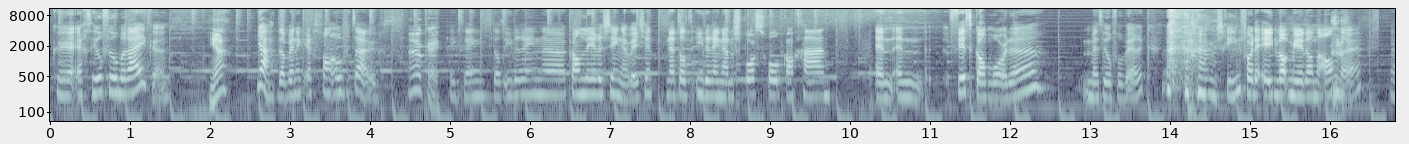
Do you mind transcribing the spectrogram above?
kun je echt heel veel bereiken. Ja? Ja, daar ben ik echt van overtuigd. Ah, Oké. Ik denk dat iedereen eh, kan leren zingen, weet je. Net dat iedereen naar de sportschool kan gaan en, en fit kan worden met heel veel werk. Misschien, voor de een wat meer dan de ander. Eh,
